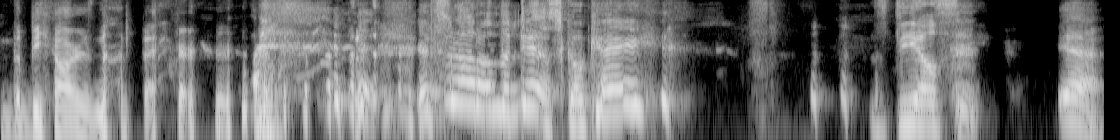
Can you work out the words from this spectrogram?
the BR is not there. it's not on the disc, okay? it's DLC. Yeah.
